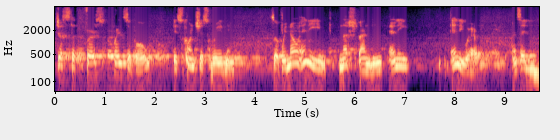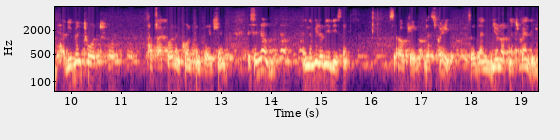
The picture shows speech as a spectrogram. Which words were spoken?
Just the first principle is conscious breathing. So if we know any Naqshbandi, any anywhere and said, have you been taught tafakkur and contemplation? They said, no and then we don't need these things. So, okay that's great. So then you're not Naqshbandi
